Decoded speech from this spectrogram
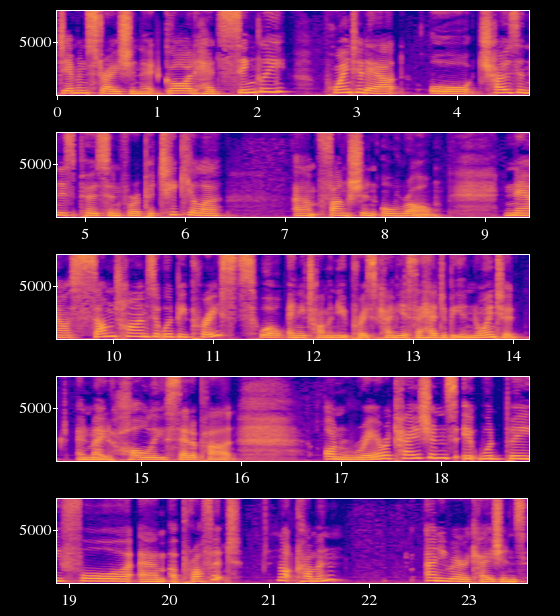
demonstration that God had singly pointed out or chosen this person for a particular um, function or role. Now, sometimes it would be priests. Well, anytime a new priest came, yes, they had to be anointed and made holy, set apart. On rare occasions, it would be for um, a prophet, not common, only rare occasions.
